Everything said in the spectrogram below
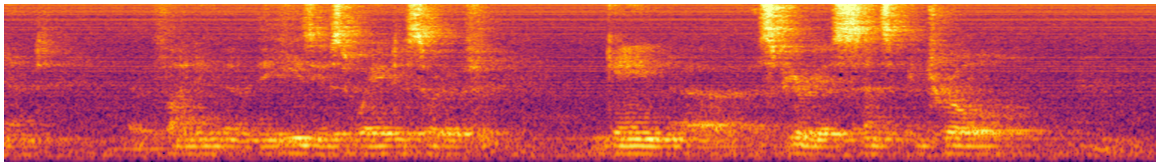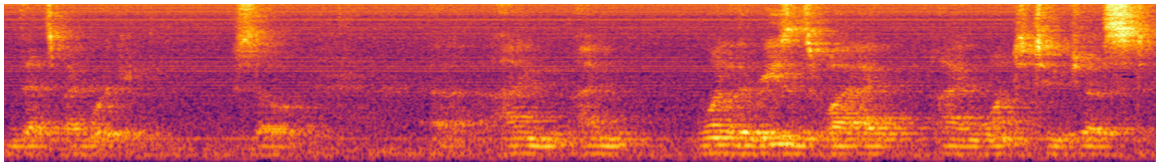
and uh, finding the, the easiest way to sort of gain uh, a spurious sense of control. That's by working. So uh, I'm I'm one of the reasons why I I want to just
